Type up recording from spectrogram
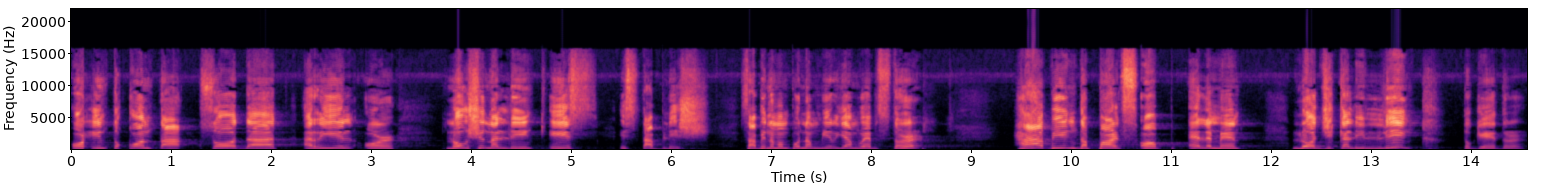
or into contact so that a real or notional link is established. Sabi naman po ng Merriam-Webster, having the parts of element logically link together.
